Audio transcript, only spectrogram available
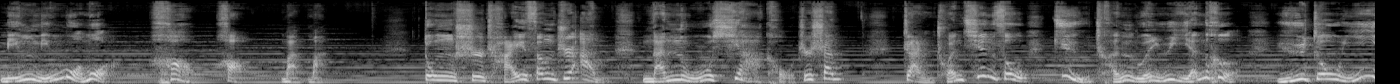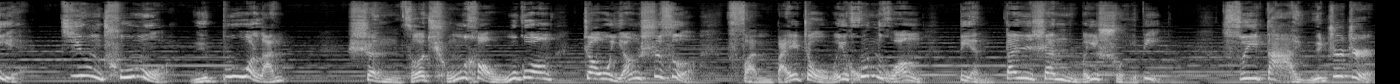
明明漠漠，浩浩漫漫。东失柴桑之岸，南无夏口之山。战船千艘，俱沉沦于岩壑；渔舟一叶，惊出没于波澜。甚则穷浩无光。朝阳失色，反白昼为昏黄，变丹山为水碧。虽大禹之志，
